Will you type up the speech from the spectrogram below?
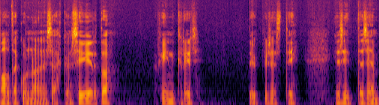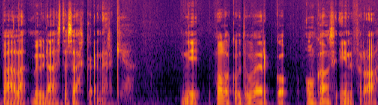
valtakunnallinen sähkön siirto, Fingrid tyyppisesti, ja sitten sen päällä myydään sitä sähköenergiaa niin valokuituverkko on myös infraa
